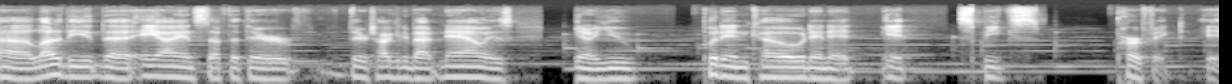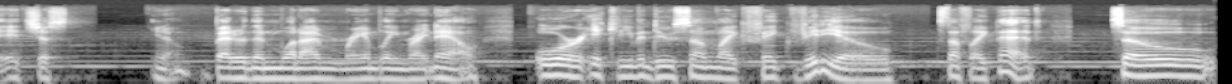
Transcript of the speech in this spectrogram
uh, a lot of the the AI and stuff that they're they're talking about now is, you know, you put in code and it it speaks perfect. It's just, you know, better than what I'm rambling right now, or it can even do some like fake video stuff like that. So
